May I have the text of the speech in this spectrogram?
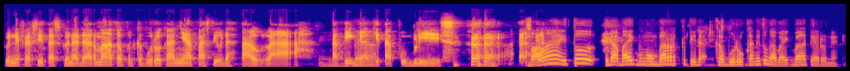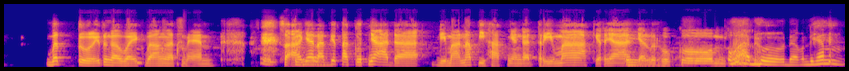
Universitas Gunadarma ataupun keburukannya pasti udah tahu lah. Ya, Tapi nggak kita publis. Ya. Soalnya itu tidak baik mengumbar ketidak keburukan itu nggak baik banget ya Rune. Ya? Betul, itu nggak baik banget, men. Soalnya nanti takutnya ada gimana pihaknya nggak terima, akhirnya iya. jalur hukum. Gitu. Waduh, udah mendingan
